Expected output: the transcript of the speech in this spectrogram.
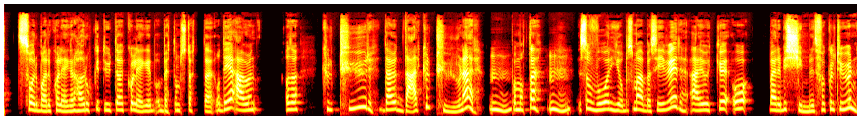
at sårbare kollegaer har rukket ut til kolleger og bedt om støtte. Og det er jo en altså, kultur, det er jo der kulturen er, Mm. på en måte. Mm. Så vår jobb som arbeidsgiver er jo ikke å være bekymret for kulturen,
